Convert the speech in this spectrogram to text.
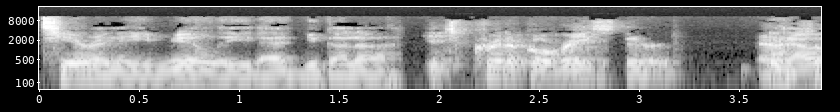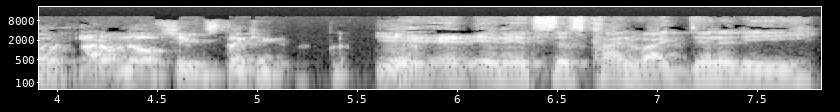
tyranny, really. That you're gonna. It's critical race theory. Actually. You know, I don't know if she was thinking it. Yeah, and, and it's this kind of identity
